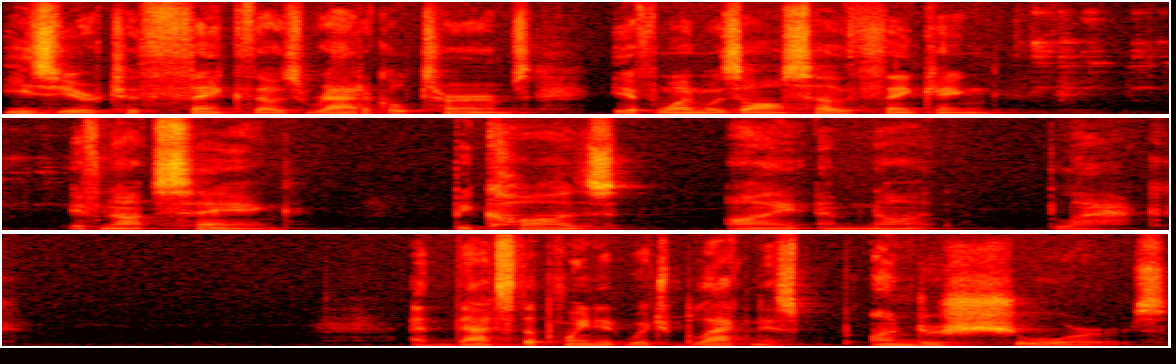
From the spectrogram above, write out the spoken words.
easier to think those radical terms if one was also thinking, if not saying, because I am not black. And that's the point at which blackness undershores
